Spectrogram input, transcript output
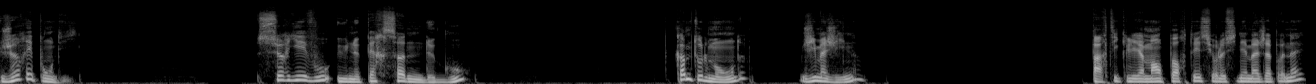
Je répondis. Seriez-vous une personne de goût? Comme tout le monde, j'imagine. Particulièrement porté sur le cinéma japonais?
